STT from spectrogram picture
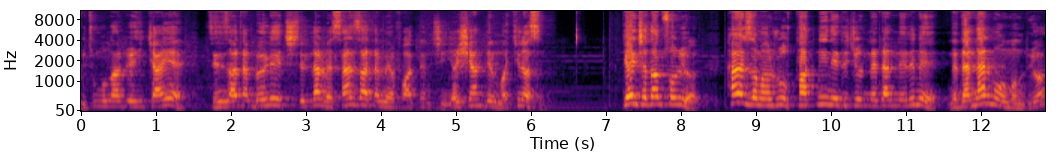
bütün bunlar diyor hikaye. Seni zaten böyle yetiştirdiler ve sen zaten menfaatlerin için yaşayan bir makinasın. Genç adam soruyor. Her zaman ruh tatmin edici nedenleri mi, nedenler mi olmalı diyor.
